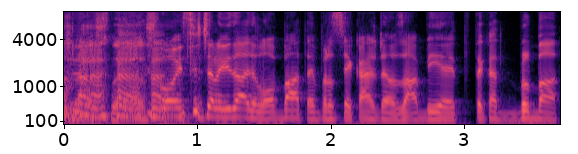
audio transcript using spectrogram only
jasné. Oni sa začali vydávať Loba, ten proste každého zabije, to je taká blbá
